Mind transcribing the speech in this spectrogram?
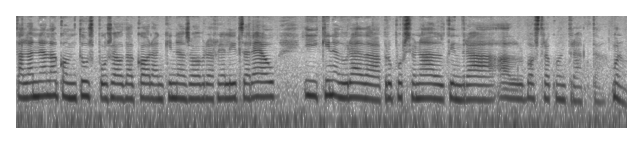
tant la Nela com tu us poseu d'acord en quines obres realitzareu i quina durada proporcional tindrà el vostre contracte, bueno,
